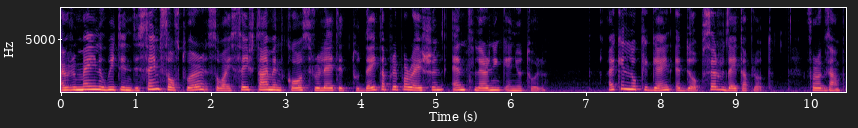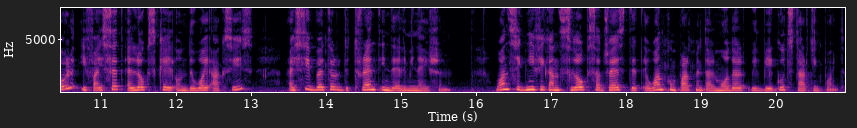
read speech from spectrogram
I remain within the same software, so I save time and cost related to data preparation and learning a new tool. I can look again at the observed data plot. For example, if I set a log scale on the y-axis, I see better the trend in the elimination. One significant slope suggests that a one-compartmental model will be a good starting point.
